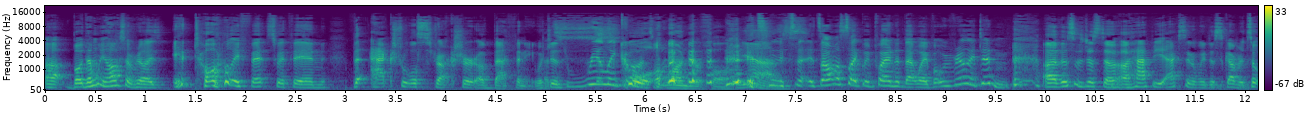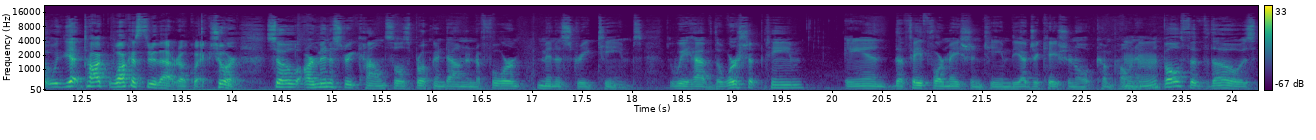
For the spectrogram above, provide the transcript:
Uh, but then we also realized it totally fits within the actual structure of Bethany, which is really cool. That's wonderful. It's- Yeah. it's, it's, almost like we planned it that way, but we really didn't. Uh, this is just a, a happy accident we discovered. So, yeah, talk walk us through that real quick. Sure. So our ministry council is broken down into four ministry teams. We have the worship team and the faith formation team, the educational component. Both of those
